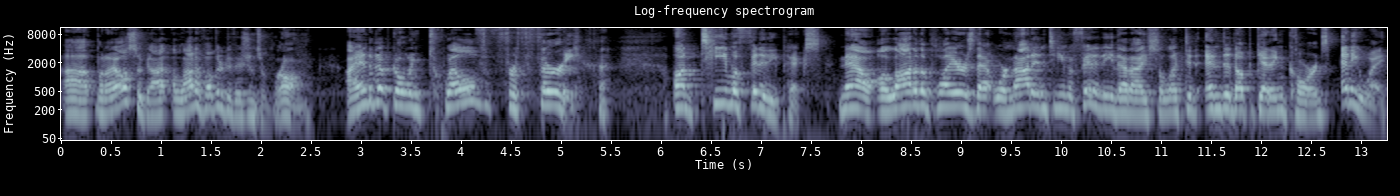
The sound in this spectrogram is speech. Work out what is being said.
Uh, but I also got a lot of other divisions wrong. I ended up going 12 for 30 on Team Affinity picks. Now, a lot of the players that were not in Team Affinity that I selected ended up getting cards anyway.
